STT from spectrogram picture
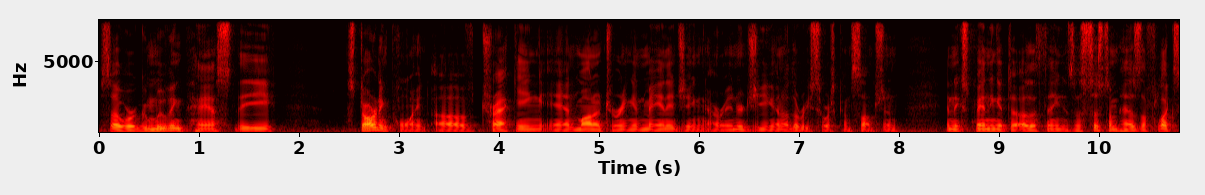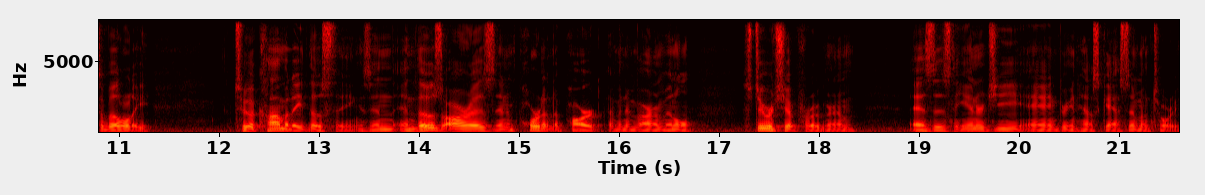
So we're moving past the starting point of tracking and monitoring and managing our energy and other resource consumption and expanding it to other things. The system has the flexibility to accommodate those things, and, and those are as an important a part of an environmental stewardship program as is the energy and greenhouse gas inventory.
